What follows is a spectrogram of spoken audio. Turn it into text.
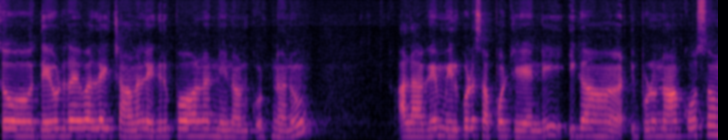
సో దేవుడి దయ వల్ల ఈ ఛానల్ ఎగిరిపోవాలని నేను అనుకుంటున్నాను. అలాగే మీరు కూడా సపోర్ట్ చేయండి. ఇక ఇప్పుడు నా కోసం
